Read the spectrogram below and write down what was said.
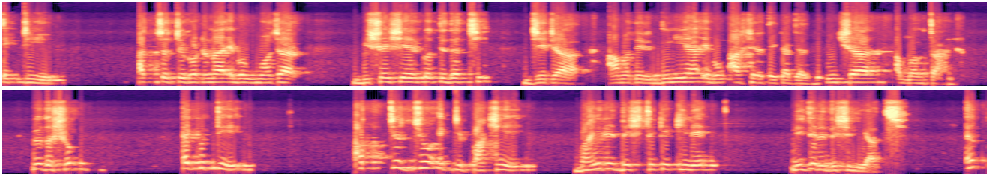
একটি আশ্চর্য ঘটনা এবং মজার বিষয় শেয়ার করতে যাচ্ছি, যেটা আমাদের দুনিয়া এবং আখেরাতে কাজে আসবে ইনশা আল্লাহ তাআলা। প্রিয় দর্শক, এক ব্যক্তি আশ্চর্য একটি পাখি বাইরের দেশ থেকে কিনে নিজের দেশে নিয়ে আসছে। এত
